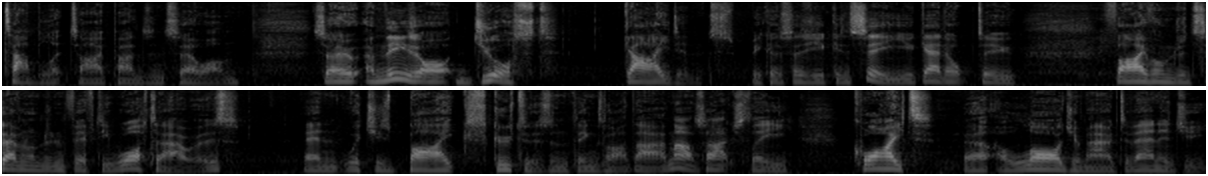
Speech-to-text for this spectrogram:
tablets, iPads and so on. So, and these are just guidance because as you can see, you get up to 500, 750 watt hours, and which is bikes, scooters and things like that. And that's actually quite uh, a large amount of energy.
